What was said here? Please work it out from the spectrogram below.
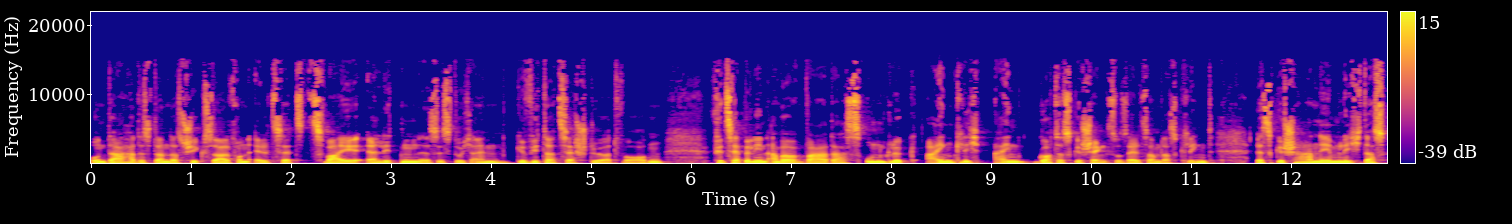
und da hat es dann das Schicksal von LZ2 erlitten. Es ist durch ein Gewitter zerstört worden. Für Zeppelin aber war das Unglück eigentlich ein Gottesgeschenk, so seltsam das klingt. Es geschah nämlich das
